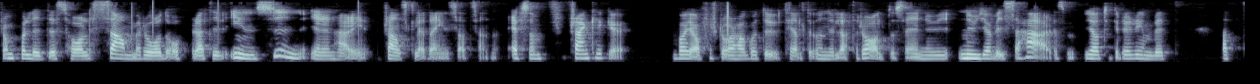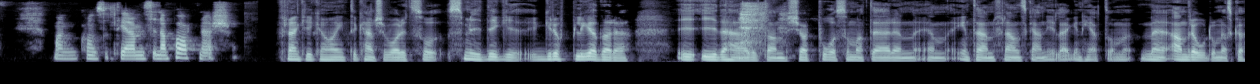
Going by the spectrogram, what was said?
från politiskt håll samråd och operativ insyn i den här franskledda insatsen. Eftersom Frankrike vad jag förstår har gått ut helt unilateralt och säger nu, nu gör vi så här. Jag tycker det är rimligt att man konsulterar med sina partners. Frankrike har inte kanske varit så smidig gruppledare i, i det här utan kört på som att det är en, en intern fransk angelägenhet. Om, med andra ord, om jag ska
